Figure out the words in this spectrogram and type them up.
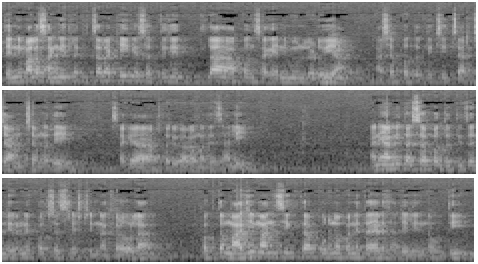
त्यांनी मला सांगितलं की चला ठीक आहे सत्यजितला आपण सगळ्यांनी मिळून लढूया. अशा पद्धतीची चर्चा आमच्यामध्ये सगळ्या परिवारामध्ये झाली. आणि आम्ही तशा पद्धतीचा निर्णय पक्षश्रेष्ठींना कळवला. फक्त माझी मानसिकता पूर्णपणे तयार झालेली नव्हती.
